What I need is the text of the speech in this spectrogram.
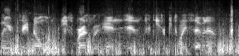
Clear signal East Brunswick, engine 5327 out.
